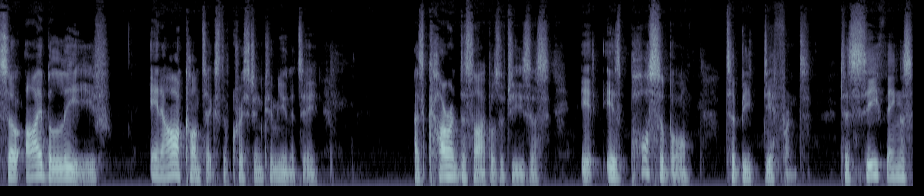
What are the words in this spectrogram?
So I believe in our context of Christian community, as current disciples of Jesus, it is possible to be different, to see things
